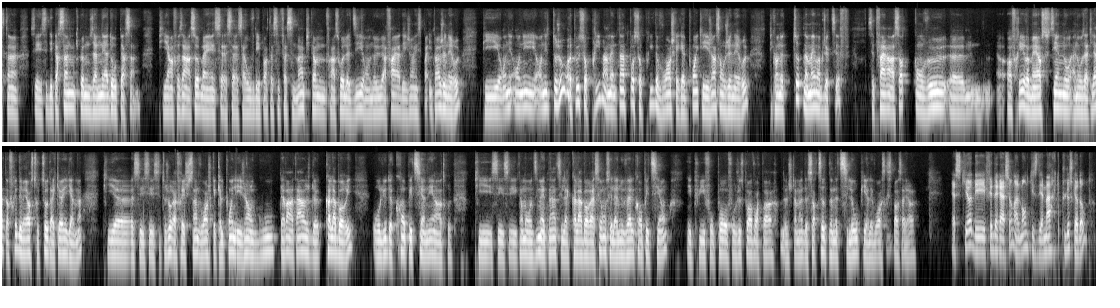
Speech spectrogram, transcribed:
c'est des personnes qui peuvent nous amener à d'autres personnes. Puis en faisant ça, ben, ça, ouvre des portes assez facilement. Puis comme François l'a dit, on a eu affaire à des gens hyper généreux. Puis on est, on, est, on est toujours un peu surpris, mais en même temps pas surpris de voir jusqu'à quel point que les gens sont généreux, puis qu'on a tous le même objectif c'est de faire en sorte qu'on veut euh, offrir un meilleur soutien à nos, athlètes, offrir des meilleures structures d'accueil également. Puis euh, c'est toujours rafraîchissant de voir jusqu'à quel point les gens ont le goût davantage de collaborer au lieu de compétitionner entre eux. Puis c'est comme on dit maintenant, la collaboration, c'est la nouvelle compétition. Et puis, il ne faut, pas, faut juste pas avoir peur justement de sortir de notre silo puis aller voir ce qui se passe ailleurs. Est-ce qu'il y a des fédérations dans le monde qui se démarquent plus que d'autres?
